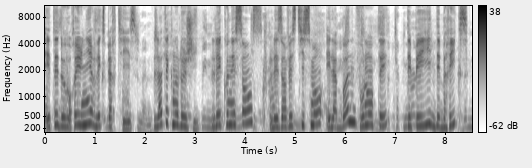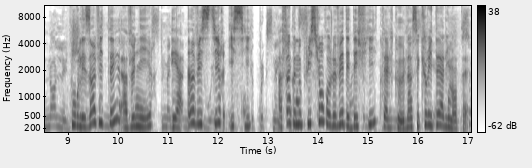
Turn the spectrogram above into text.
était de réunir l'expertise, la technologie, les connaissances, les investissements et la bonne volonté des pays des BRICS pour les inviter à venir et à investir ici afin que nous puissions relever des défis tels que l'insécurité alimentaire.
